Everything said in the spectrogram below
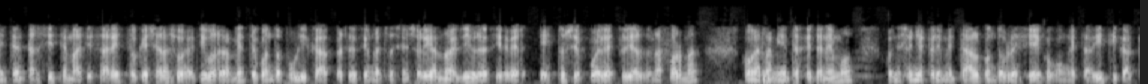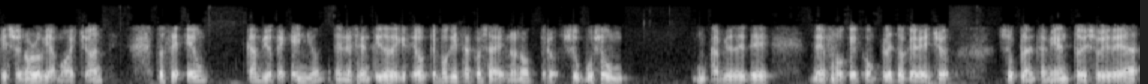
intentar sistematizar esto, que ese era su objetivo realmente cuando publica Percepción Extrasensorial, no el libro, decir, a ver, esto se puede estudiar de una forma con herramientas que tenemos, con diseño experimental, con doble ciego, con estadística, que eso no lo habíamos hecho antes. Entonces, es un cambio pequeño en el sentido de que, oh, qué poquita cosa es. No, no, pero supuso un, un cambio de, de, de enfoque completo, que de hecho su planteamiento y su idea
